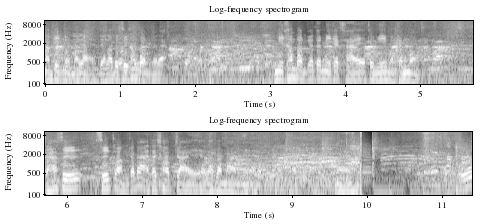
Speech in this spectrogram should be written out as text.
น้ำพริกหนุ่มอร่อย เดี๋ยวเราไปซื้อข้างบนก็ได้มีข้างบนก็จะมีคล้ายๆตรงนี้เหมือนกันหมด แต่ถ้าซื้อซื้อก่อนก็ได้ถ้าชอบใจอะไรประมาณนี้ไหนโอ้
